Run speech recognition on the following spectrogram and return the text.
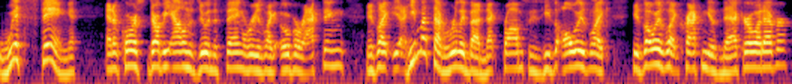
with Sting, and of course Darby Allin's doing the thing where he's like overacting. And he's like, yeah, he must have really bad neck problems. He's, he's always like, he's always like cracking his neck or whatever.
